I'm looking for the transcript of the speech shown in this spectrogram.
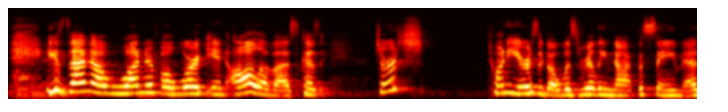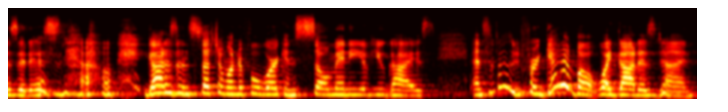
He's done a wonderful work in all of us because church 20 years ago was really not the same as it is now. God has done such a wonderful work in so many of you guys. And sometimes we forget about what God has done.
